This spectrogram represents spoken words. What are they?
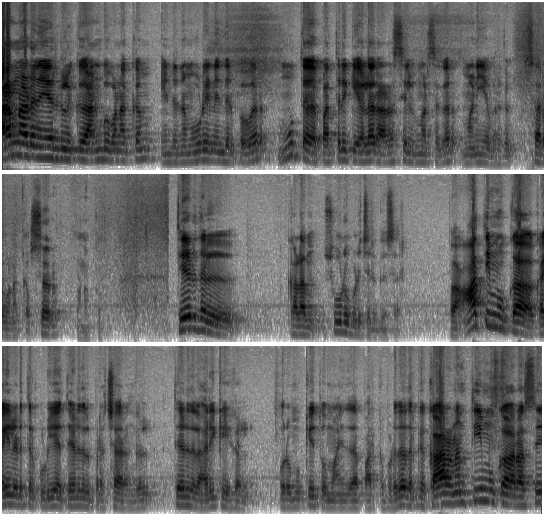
அறம் நாடு நேயர்களுக்கு அன்பு வணக்கம். இன்று நம்மோடு இணைந்திருப்பவர் மூத்த பத்திரிகையாளர் அரசியல் விமர்சகர் மணி அவர்கள். சார் வணக்கம். சார் வணக்கம். தேர்தல் களம் சூடு பிடிச்சிருக்கு சார். இப்போ அதிமுக கையில் எடுத்துக்கூடிய தேர்தல் பிரச்சாரங்கள் தேர்தல் அறிக்கைகள் ஒரு முக்கியத்துவம் வாய்ந்ததாக பார்க்கப்படுது. அதற்கு காரணம் திமுக அரசு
